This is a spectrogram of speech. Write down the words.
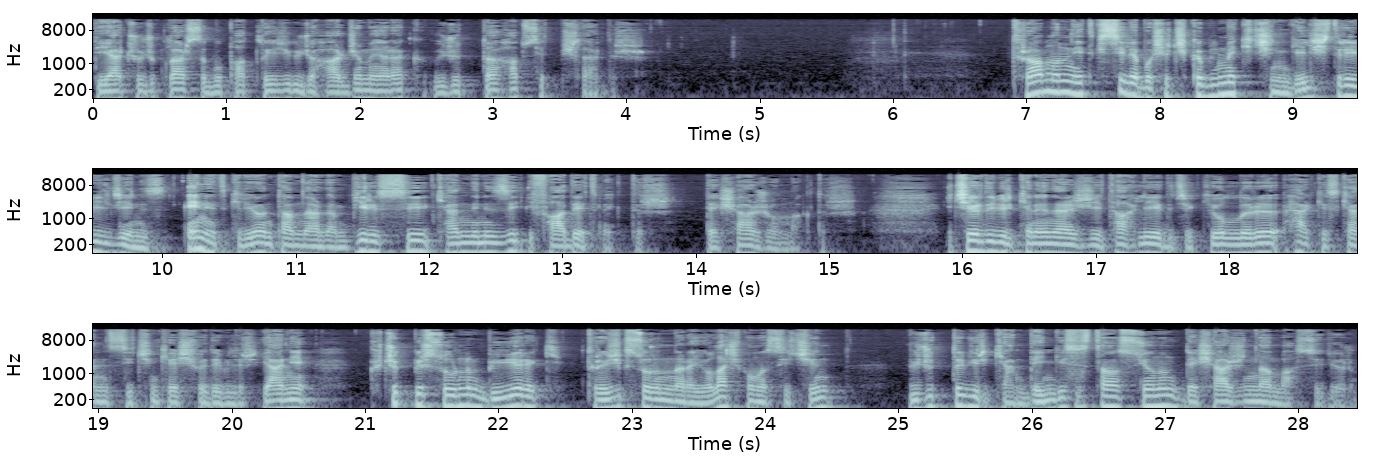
Diğer çocuklarsa bu patlayıcı gücü harcamayarak vücutta hapsetmişlerdir. Travmanın etkisiyle başa çıkabilmek için geliştirebileceğiniz en etkili yöntemlerden birisi kendinizi ifade etmektir. Deşarj olmaktır. İçeride biriken enerjiyi tahliye edecek yolları herkes kendisi için keşfedebilir. Yani küçük bir sorunun büyüyerek trajik sorunlara yol açmaması için vücutta biriken dengesiz tansiyonun deşarjından bahsediyorum.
